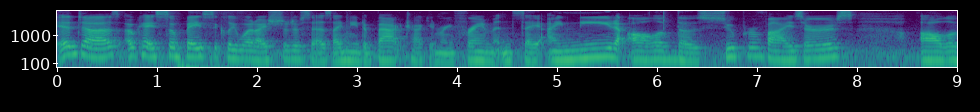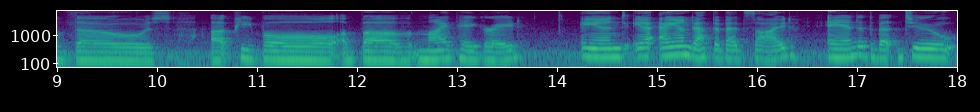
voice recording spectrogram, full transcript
It does. Okay, so basically, what I should have said is I need to backtrack and reframe it and say I need all of those supervisors, all of those uh, people above my pay grade, And and at the bedside, and at the bed to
